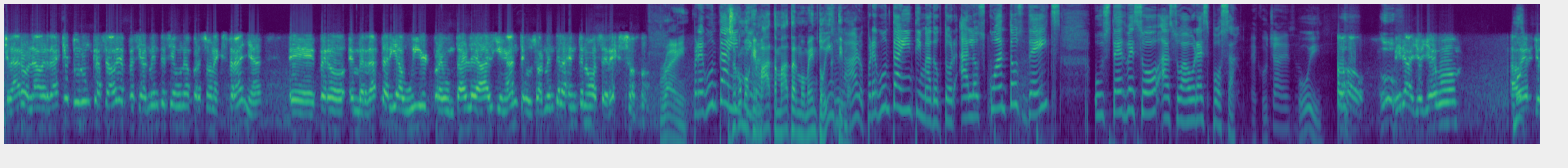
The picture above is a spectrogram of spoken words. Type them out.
Claro, la verdad es que tú nunca sabes, especialmente si es una persona extraña, eh, pero en verdad estaría weird preguntarle a alguien antes. Usualmente la gente no va a hacer eso. Right. Pregunta Eso íntima. como que mata, mata el momento íntimo. Claro, pregunta íntima, doctor. ¿A los cuántos dates usted besó a su ahora esposa? Escucha eso. Uy. Oh, Mira, yo llevo, a ver, yo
